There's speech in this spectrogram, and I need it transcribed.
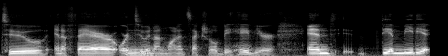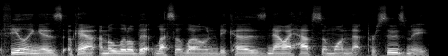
to an affair or to an unwanted sexual behavior. And the immediate feeling is okay, I'm a little bit less alone because now I have someone that pursues me.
